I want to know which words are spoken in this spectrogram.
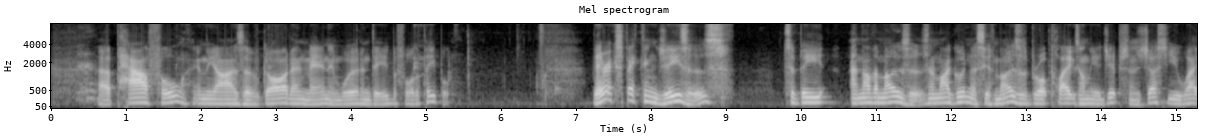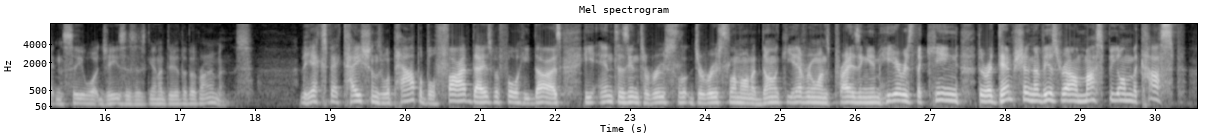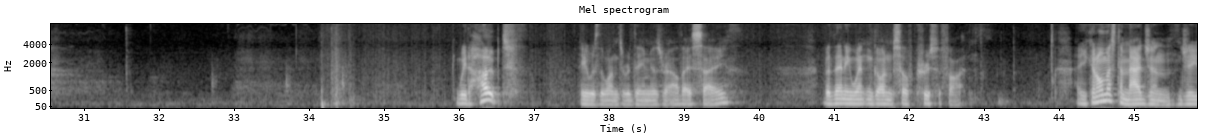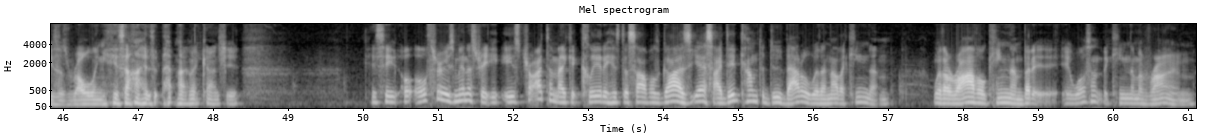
uh, powerful in the eyes of God and men in word and deed before the people. They're expecting Jesus to be another Moses. And my goodness, if Moses brought plagues on the Egyptians, just you wait and see what Jesus is going to do to the Romans. The expectations were palpable. Five days before he dies, he enters into Jerusalem on a donkey. Everyone's praising him. Here is the king. The redemption of Israel must be on the cusp. We'd hoped he was the one to redeem Israel, they say. But then he went and got himself crucified. You can almost imagine Jesus rolling his eyes at that moment, can't you? You see, all, all, through his ministry, he's tried to make it clear to his disciples guys, yes, I did come to do battle with another kingdom, with a rival kingdom, but it, it wasn't the kingdom of Rome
